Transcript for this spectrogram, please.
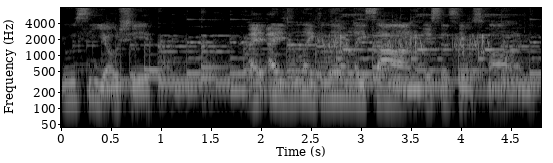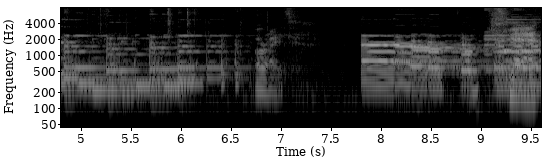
you will see Yoshi. I, I like literally saw him just as he was falling. Alright. Check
